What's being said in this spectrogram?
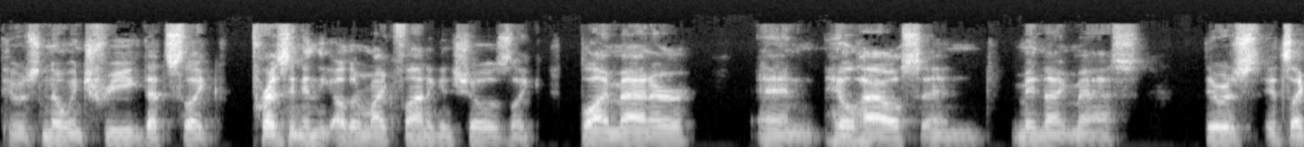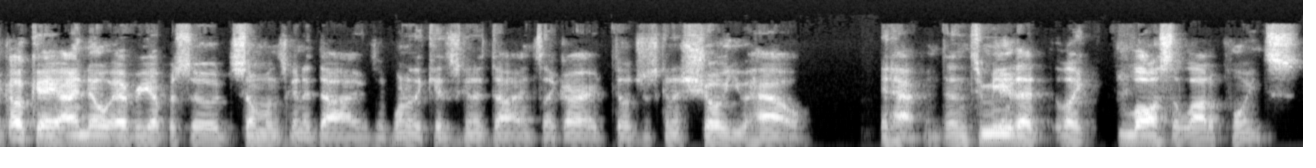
there was no intrigue that's like present in the other Mike Flanagan shows like Bly Manor and Hill House and Midnight Mass. There was it's like, okay, I know every episode someone's going to die, like one of the kids is going to die. It's like, all right, they're just going to show you how it happened. And to me, that like lost a lot of points.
